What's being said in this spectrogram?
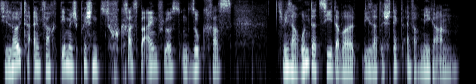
die Leute einfach dementsprechend so krass beeinflusst und so krass, ich will nicht sagen runterzieht, aber wie gesagt, es steckt einfach mega an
